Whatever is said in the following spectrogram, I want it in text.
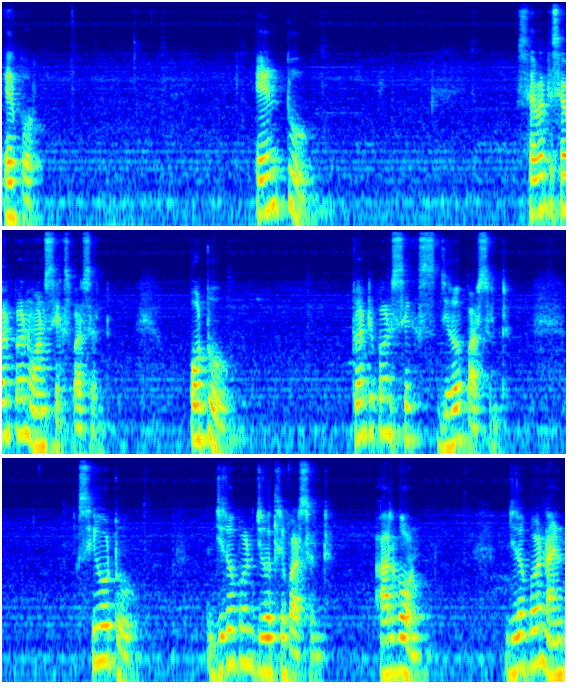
এরপর, N two, seventy seven point one six percent. O two, twenty point six zero percent. CO two, zero point zero three percent. Argon, zero point nine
